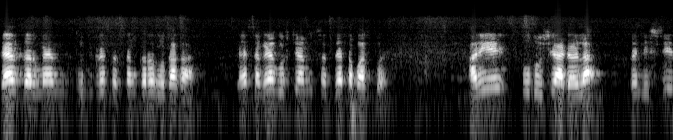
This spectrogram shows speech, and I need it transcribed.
त्याच दरम्यान तो तिकडे सत्संग करत होता का? या सगळ्या गोष्टी आम्ही सध्या तपासतोय. आणि तो दोषी आढळला तर निश्चित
